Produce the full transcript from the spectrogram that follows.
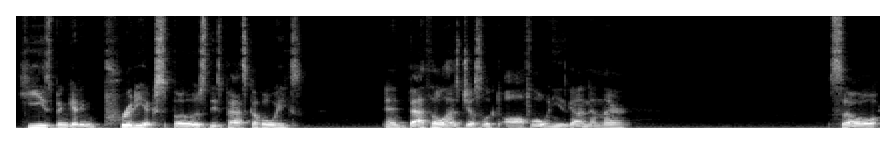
he's been getting pretty exposed these past couple weeks. And Bethel has just looked awful when he's gotten in there. So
